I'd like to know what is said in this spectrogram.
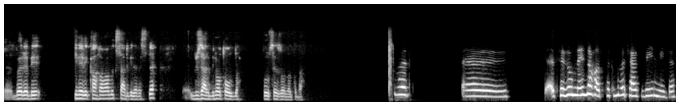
e, böyle bir bir nevi kahramanlık sergilemesi de e, güzel bir not oldu bu sezon adına. Evet. Ee, sezonun en rahat takımı da Chelsea değil miydi?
